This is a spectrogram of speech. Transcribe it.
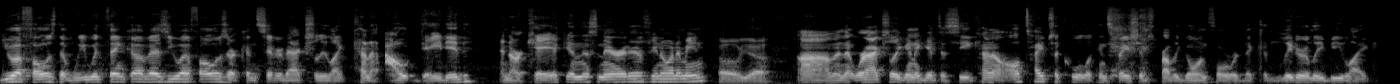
UFOs that we would think of as UFOs are considered actually like kind of outdated and archaic in this narrative. You know what I mean? Oh yeah, um, and that we're actually going to get to see kind of all types of cool looking spaceships probably going forward that could literally be like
